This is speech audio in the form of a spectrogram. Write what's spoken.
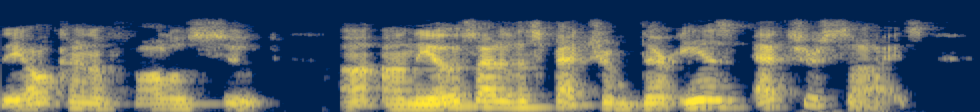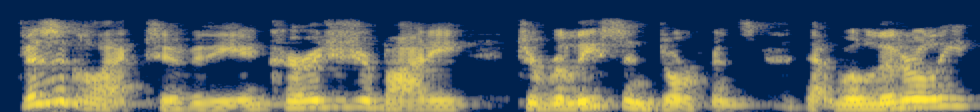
They all kind of follow suit. Uh, on the other side of the spectrum, there is exercise. Physical activity encourages your body to release endorphins that will literally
